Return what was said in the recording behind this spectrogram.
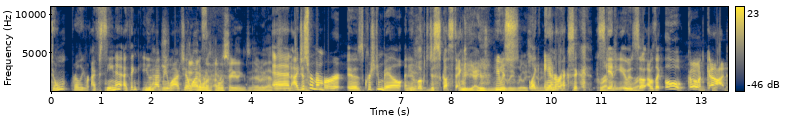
don't really. I've seen it. I think you had me watch it I, once. I don't want to. I don't want to say anything. To anybody that and seen it, I just remember it was Christian Bale, and he Yeah. looked disgusting. Yeah, he was he was really, really like skinny. anorexic Correct, skinny. It was. Uh. I was like, oh, good God!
